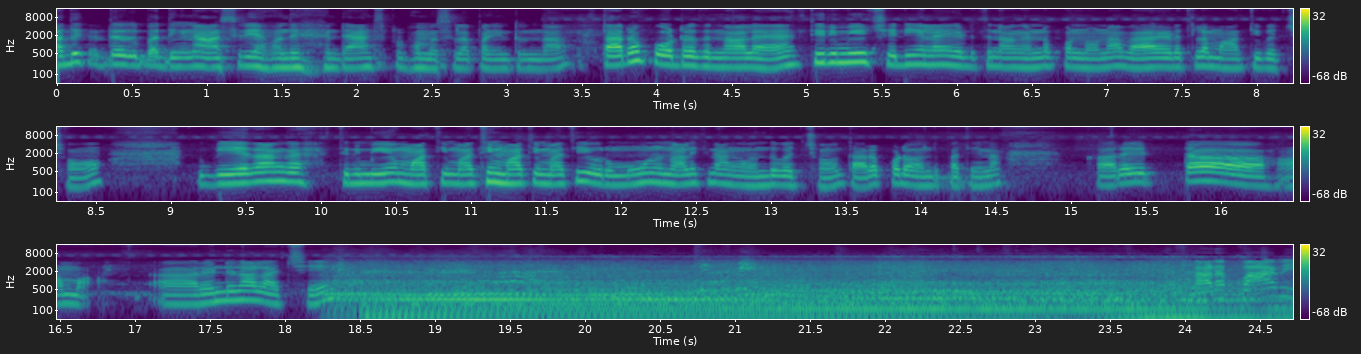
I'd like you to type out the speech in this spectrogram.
அதுக்கு அடுத்தது பார்த்திங்கன்னா ஆசிரியா வந்து டான்ஸ் பர்ஃபார்மன்ஸ் பண்ணிகிட்டு இருந்தான் தரை போடுறதுனால திரும்பியும் செடியெல்லாம் எடுத்து நாங்கள் என்ன பண்ணோன்னா வேறு இடத்துல மாற்றி வச்சோம். இப்படியே தாங்க திரும்பியும் மாற்றி மாற்றி மாற்றி மாற்றி ஒரு மூணு நாளைக்கு நாங்கள் வந்து வச்சோம். தரப்படம் வந்து பார்த்திங்கன்னா கரெக்டாக ஆமாம் ரெண்டு நாள் ஆச்சு. அட பாவி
